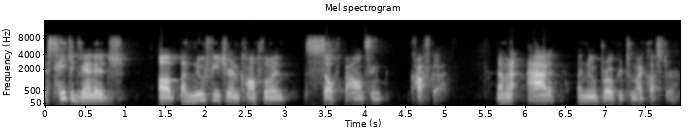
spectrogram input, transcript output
is take advantage of a new feature in Confluent self-balancing Kafka. And I'm going to add a new broker to my cluster.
